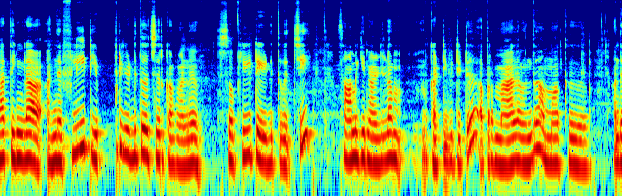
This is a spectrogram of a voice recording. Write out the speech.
பார்த்தீங்களா அந்த ஃப்ளீட் எப்படி எடுத்து வச்சுருக்காங்கன்னு. ஸோ ஃப்ளீட்டை எடுத்து வச்சு சாமிக்கு நல்லா கட்டி விட்டுட்டு அப்புறம் மேலே வந்து அம்மாவுக்கு அந்த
